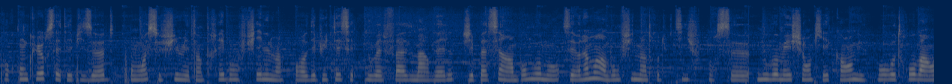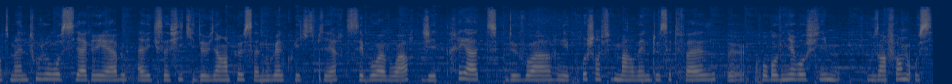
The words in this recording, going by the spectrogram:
Pour conclure cet épisode, pour moi ce film est un très bon film pour débuter cette nouvelle phase Marvel. J'ai passé un bon moment. C'est vraiment un bon film introductif pour ce nouveau méchant qui est Kang. On retrouve un Ant-Man toujours aussi agréable avec sa fille qui devient un peu sa nouvelle coéquipière. C'est beau à voir. J'ai très hâte de voir les prochains films Marvel de cette phase. Euh, pour revenir au film, je vous informe aussi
